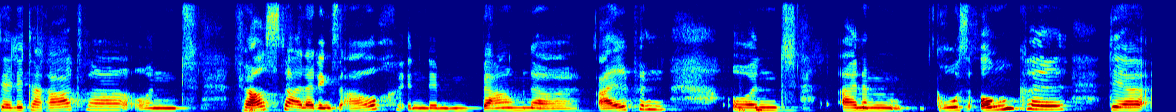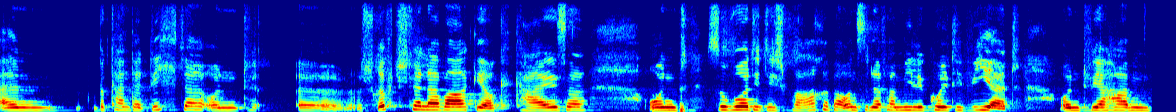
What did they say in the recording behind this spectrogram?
der Literat war und Förster allerdings auch in den Berner Alpen und einem Großonkel, der ein bekannter Dichter und äh, Schriftsteller war, Georg Kaiser. Und so wurde die Sprache bei uns in der Familie kultiviert. Und wir haben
